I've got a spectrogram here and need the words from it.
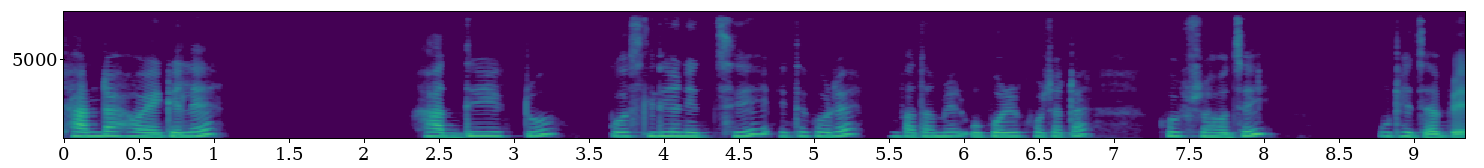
ঠান্ডা হয়ে গেলে হাত দিয়ে একটু কষলিয়ে নিচ্ছি, এতে করে বাদামের উপরের খোসাটা খুব সহজেই উঠে যাবে।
